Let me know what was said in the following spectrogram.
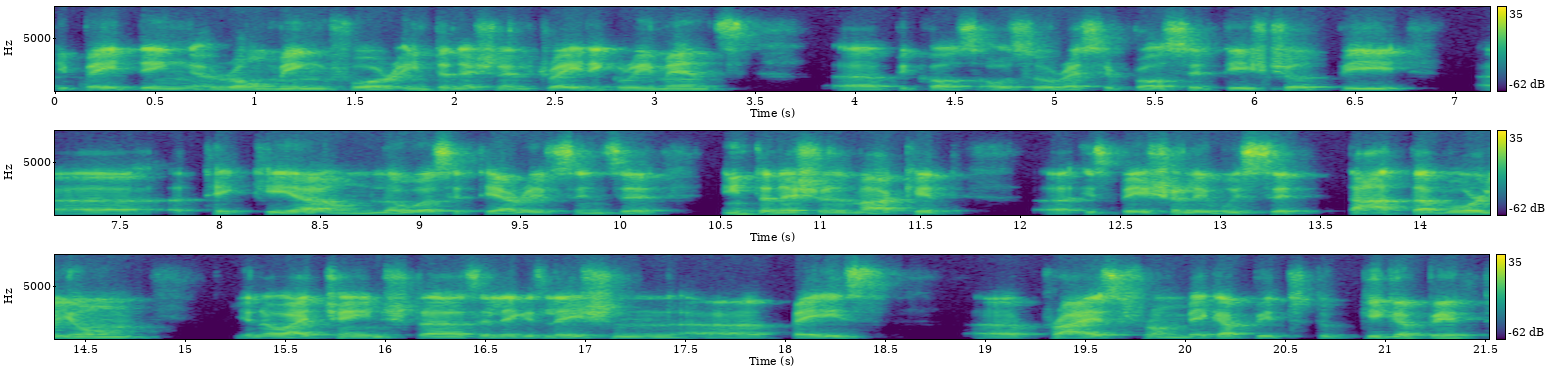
debating roaming for international trade agreements. Uh, because also reciprocity should be uh, take care on lower the tariffs in the international market, uh, especially with the data volume. You know, I changed the legislation base price from megabit to gigabit.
